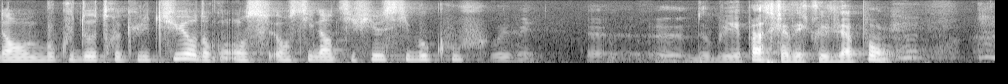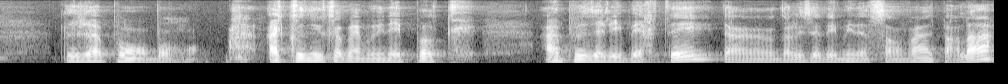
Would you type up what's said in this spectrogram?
dans beaucoup d'autres cultures. Donc on, s'identifie aussi beaucoup. Oui, mais euh, n'oubliez pas ce qu'a vécu le Japon. Le Japon, a connu quand même une époque un peu de liberté dans les années 1920 par là.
